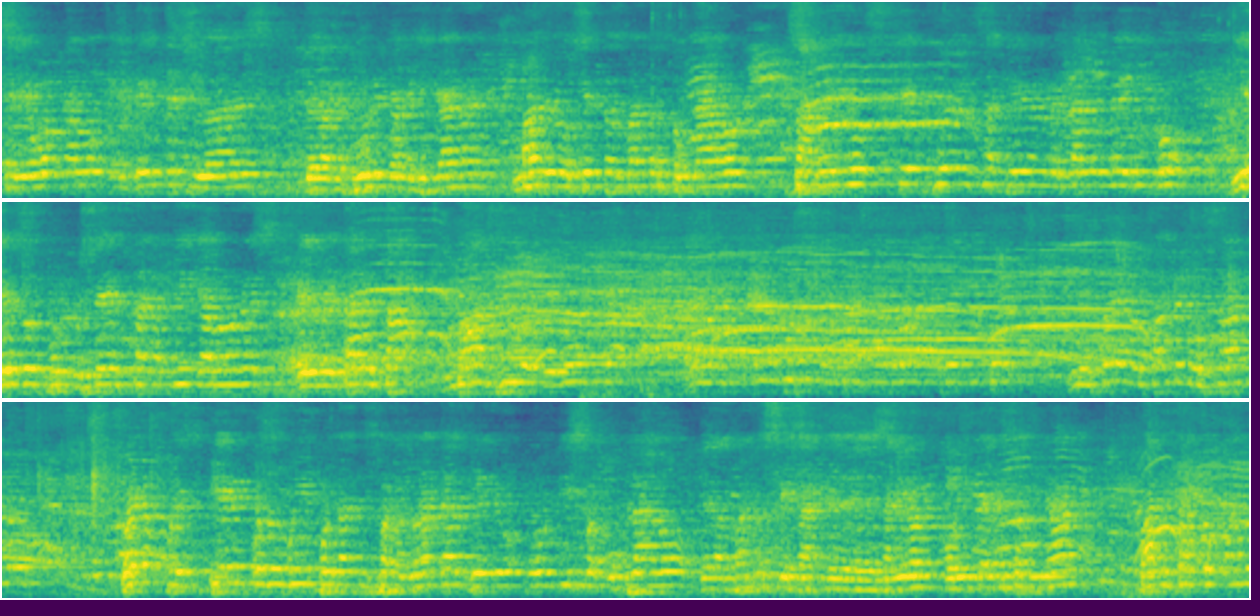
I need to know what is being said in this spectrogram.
se llevó a cabo en 20 ciudades de la República Mexicana, más de 200 bandas tocaron, sabemos qué fuerza tiene el metal en México y eso es porque ustedes están aquí, cabrones, el metal está más vivo que nunca, Bueno, pues vienen cosas muy importantes para las bandas, viene un disco acoplado de las bandas que eh, salieron ahorita en esta final, van a estar tocando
